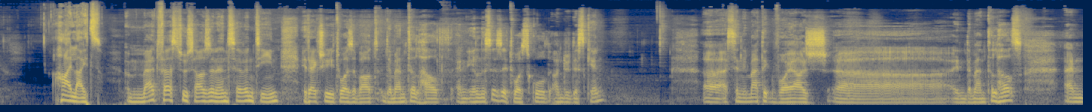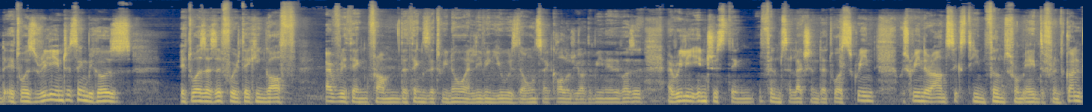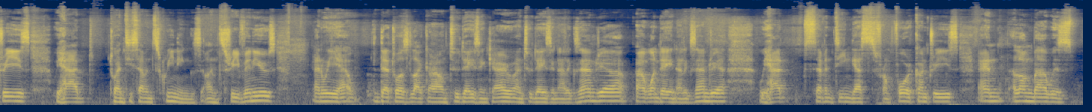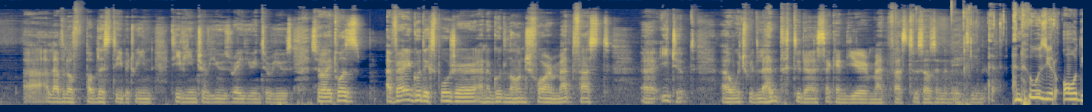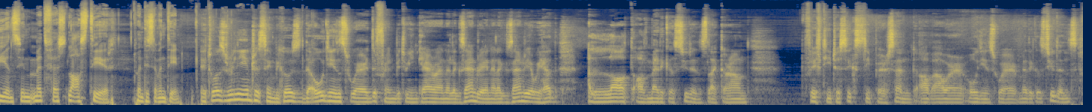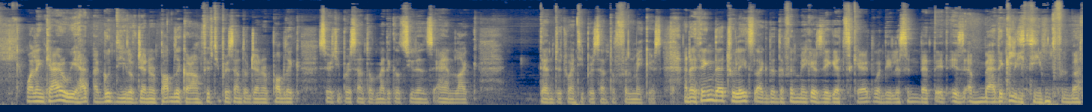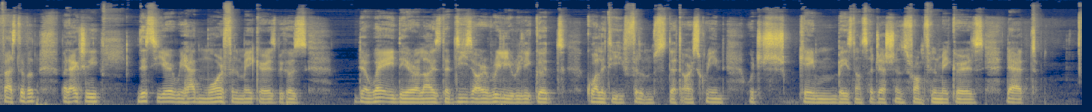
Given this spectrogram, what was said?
highlights. MedFest 2017, it actually it was about the mental health and illnesses. It was called Under the Skin. Uh, a cinematic voyage uh, in the mental health. And it was really interesting because it was as if we're taking off everything from the things that we know and leaving you with the own psychology of the being. It was a, a really interesting film selection that was screened. We screened around 16 films from eight different countries. We had 27 screenings on three venues and we have that was like around two days in cairo and two days in alexandria uh, one day in alexandria we had 17 guests from four countries and along that was uh, a level of publicity between tv interviews radio interviews so it was a very good exposure and a good launch for MedFest uh, Egypt, uh, which would led to the second year MedFest 2018. And who was your audience in MedFest last year, 2017? It was really interesting because the audience were different between Cairo and Alexandria. In Alexandria, we had a lot of medical students, like around 50 to 60% of our audience were medical students. While in Cairo, we had a good deal of general public, around 50% of general public, 30% of medical students, and like 10 to 20% of filmmakers. And I think that relates like that the filmmakers, they get scared when they listen that it is a medically themed film festival. But actually, this year we had more filmmakers because the way they realized that these are really really good quality films that are screened which came based on suggestions from filmmakers that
